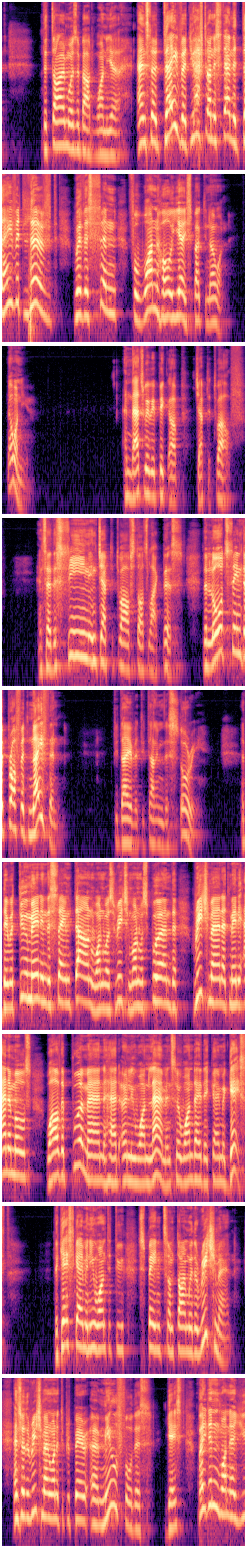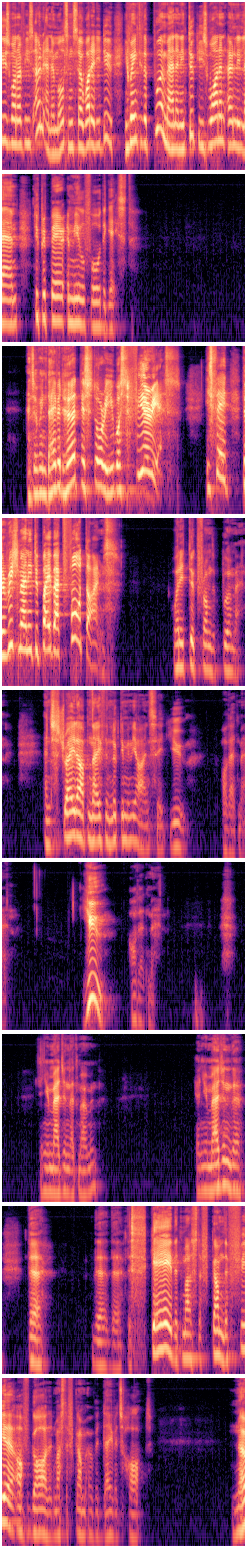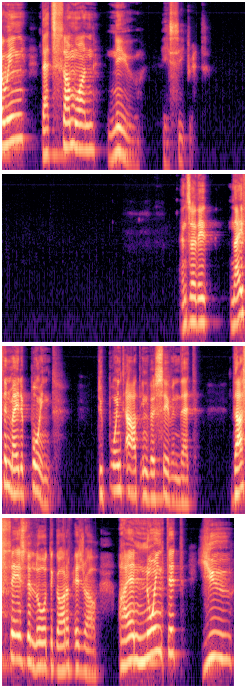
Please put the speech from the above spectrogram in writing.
the time was about one year. And so, David, you have to understand that David lived with a sin for one whole year. He spoke to no one, no one knew. And that's where we pick up chapter 12. And so, the scene in chapter 12 starts like this The Lord sent the prophet Nathan to David to tell him this story. There were two men in the same town. One was rich and one was poor. And the rich man had many animals, while the poor man had only one lamb. And so one day there came a guest. The guest came and he wanted to spend some time with a rich man. And so the rich man wanted to prepare a meal for this guest, but he didn't want to use one of his own animals. And so what did he do? He went to the poor man and he took his one and only lamb to prepare a meal for the guest. And so when David heard this story, he was furious. He said, The rich man need to pay back four times what he took from the poor man. And straight up, Nathan looked him in the eye and said, You are that man. You are that man. Can you imagine that moment? Can you imagine the, the, the, the, the scare that must have come, the fear of God that must have come over David's heart. Knowing that someone knew his secret. And so they, Nathan made a point to point out in verse 7 that, Thus says the Lord, the God of Israel, I anointed you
